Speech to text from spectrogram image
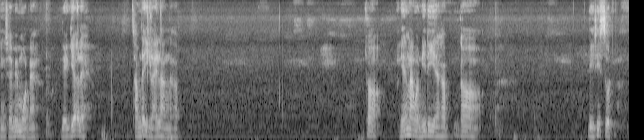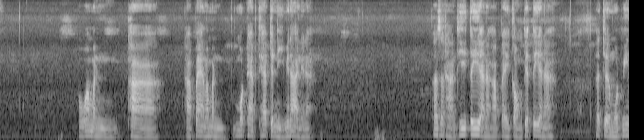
ยังใช้ไม่หมดนะเหลือเยอะเลยทำได้อีกหลายรังนะครับ ก็ เลี้ยงรังแบบนี้ดีนะครับ ก็ ดีที่สุด เพราะว่ามันทาทาแป้งแล้วมันมดแทบแทบจะหนีไม่ได้เลยนะ ถ้าสถานที่เตี้ยนะครับไอ้กล่องเตี้ยๆนะ ถ้าเจอมดวิ่ง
